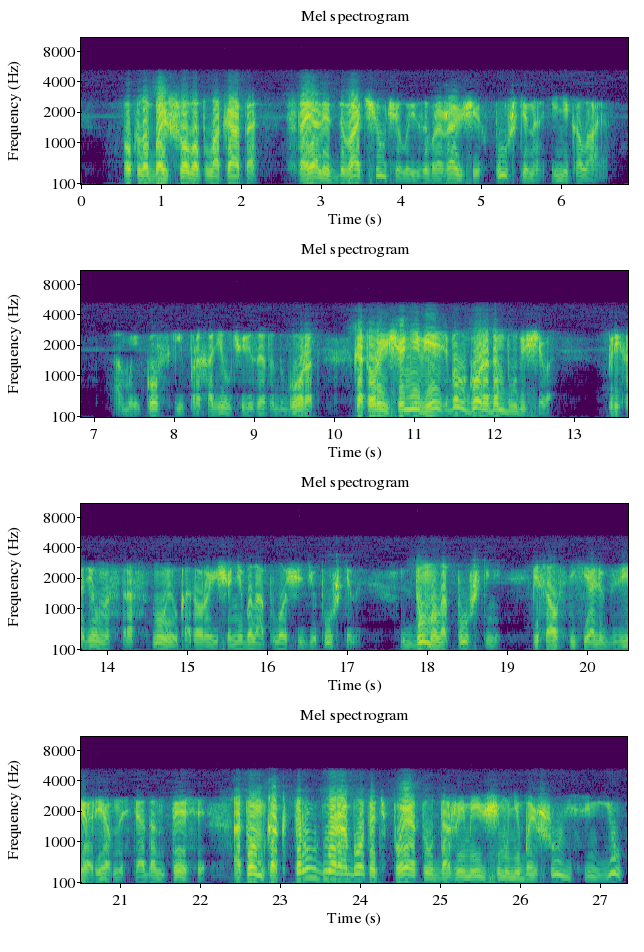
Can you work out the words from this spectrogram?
около большого плаката стояли два чучела, изображающих Пушкина и Николая. А Маяковский проходил через этот город, который еще не весь был городом будущего. Приходил на Страстную, которая еще не была площадью Пушкина, думал о Пушкине, писал стихи о любви, о ревности, о Дантесе, о том, как трудно работать поэту, даже имеющему небольшую семью,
